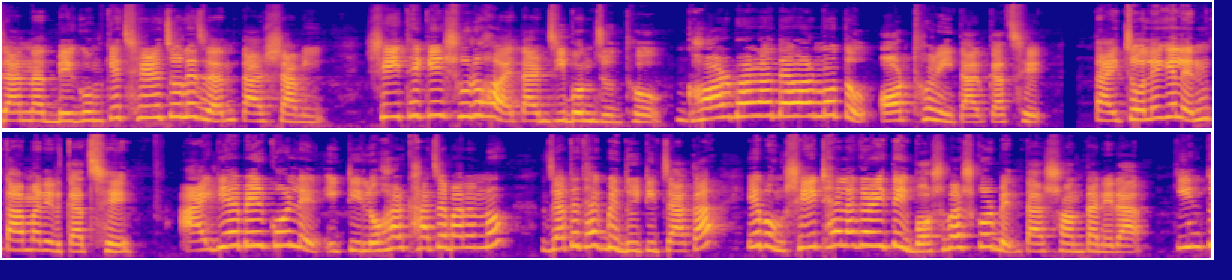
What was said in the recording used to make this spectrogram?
জান্নাত বেগমকে ছেড়ে চলে যান তার স্বামী। সেই থেকেই শুরু হয় তার জীবনযুদ্ধ ঘর ভাড়া দেওয়ার মতো অর্থ নেই তার কাছে। তাই চলে গেলেন কামারের কাছে। আইডিয়া বের করলেন একটি লোহার খাঁচা বানানো, যাতে থাকবে দুইটি চাকা এবং সেই ঠেলাগাড়িতেই বসবাস করবেন তার সন্তানেরা। কিন্তু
